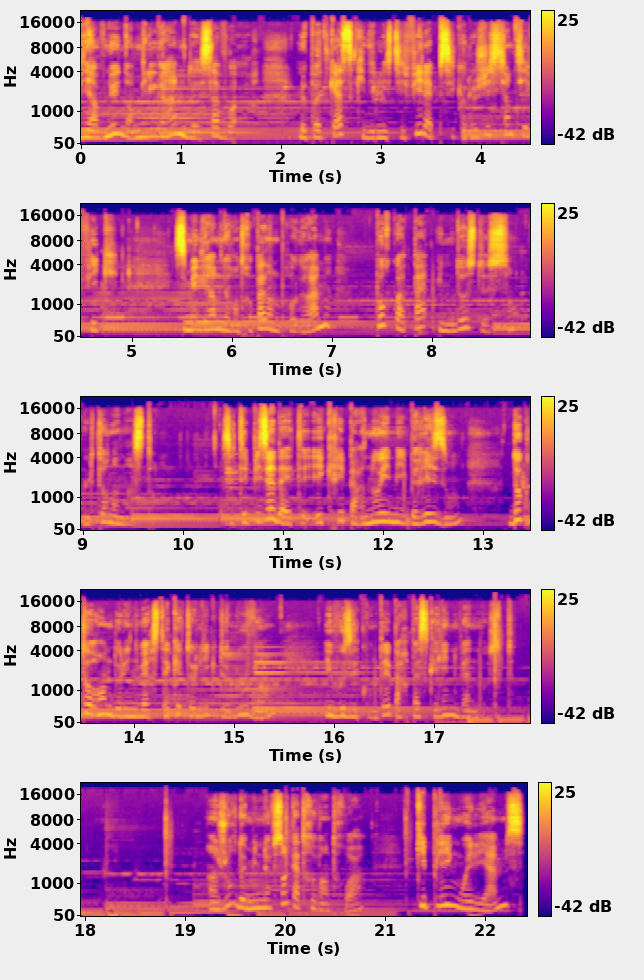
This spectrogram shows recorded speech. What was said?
Bienvenue dans 1000 grammes de savoir, le podcast qui démystifie la psychologie scientifique. Si 1000 grammes ne rentre pas dans le programme, pourquoi pas une dose de sang le temps d'un instant? Cet épisode a été écrit par Noémie Brison, doctorante de l'Université catholique de Louvain, et vous est conté par Pascaline Van Oost. Un jour de 1983, Kipling Williams,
